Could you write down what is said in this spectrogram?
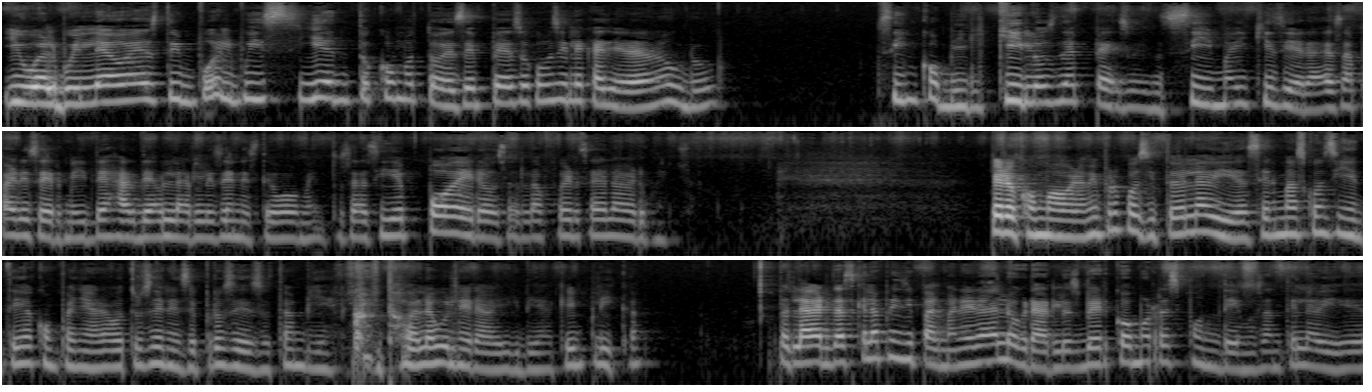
y vuelvo y leo esto y vuelvo y siento como todo ese peso, como si le cayeran a uno 5 mil kilos de peso encima y quisiera desaparecerme y dejar de hablarles en este momento. O sea, así de poderosa es la fuerza de la vergüenza. Pero como ahora mi propósito de la vida es ser más consciente y acompañar a otros en ese proceso también, con toda la vulnerabilidad que implica, pues la verdad es que la principal manera de lograrlo es ver cómo respondemos ante la vida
